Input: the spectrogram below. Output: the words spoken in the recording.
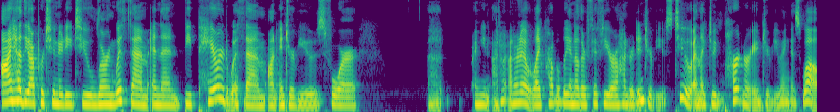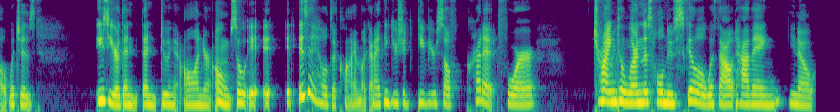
I had the opportunity to learn with them and then be paired with them on interviews for. Uh, I mean, I don't I don't know, like probably another 50 or 100 interviews too and like doing partner interviewing as well, which is easier than than doing it all on your own. So it it, it is a hill to climb. Like and I think you should give yourself credit for trying to learn this whole new skill without having, you know,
